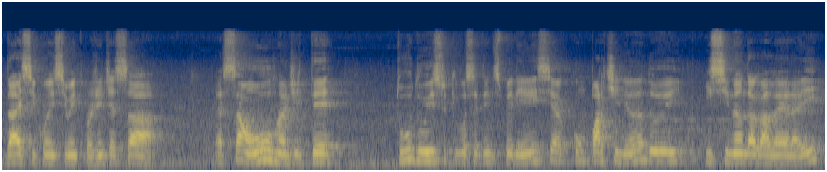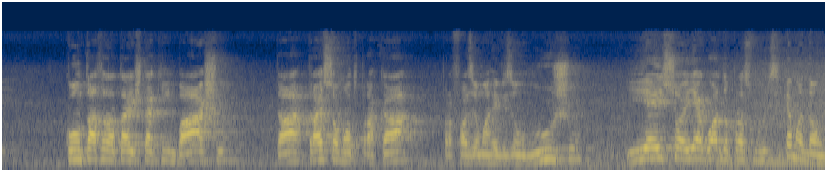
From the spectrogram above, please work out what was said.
dar esse conhecimento pra gente, essa, essa honra de ter tudo isso que você tem de experiência, compartilhando e ensinando a galera aí. Contato da tarde está aqui embaixo, tá? Traz sua moto pra cá para fazer uma revisão luxo. E é isso aí, aguarda o próximo vídeo. Você quer mandar um?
